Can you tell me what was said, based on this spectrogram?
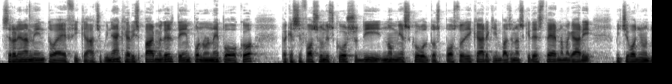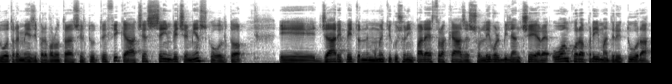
se l'allenamento è efficace. Quindi anche il risparmio del tempo non è poco, perché se fosse un discorso di non mi ascolto, sposto dei carichi in base a una scheda esterna, magari mi ci vogliono due o tre mesi per valutare se il tutto è efficace, se invece mi ascolto e già ripeto nel momento in cui sono in palestra a casa e sollevo il bilanciere o ancora prima addirittura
